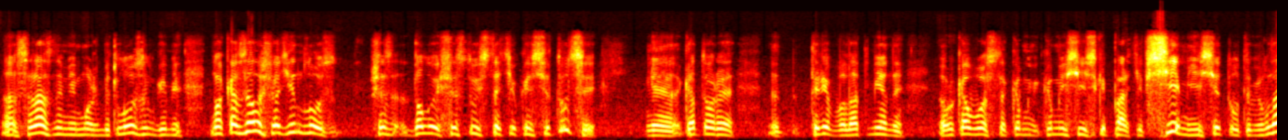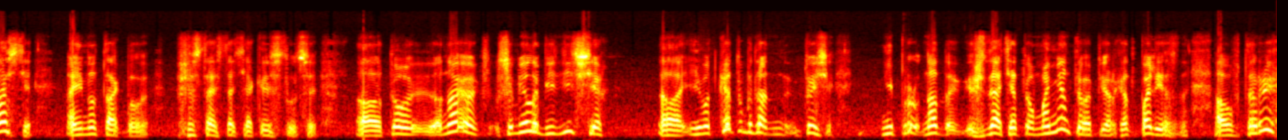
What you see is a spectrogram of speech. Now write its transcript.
с разными, может быть, лозунгами, но оказалось, что один лозунг, дало шестую статью Конституции, которая требовала отмены руководства коммунистической партии всеми институтами власти, а именно так было, шестая статья Конституции, а, то она сумела объединить всех. А, и вот к этому, то есть не про, надо ждать этого момента, во-первых, это полезно, а во-вторых,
